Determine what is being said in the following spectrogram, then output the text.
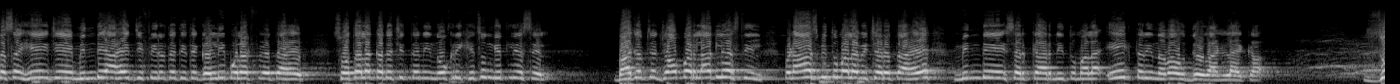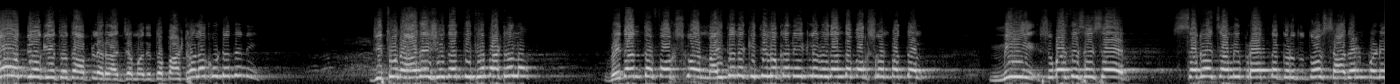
तसं हे जे मिंदे आहेत जे फिरत आहेत तिथे गल्ली बोलाट फिरत आहेत स्वतःला कदाचित त्यांनी नोकरी खेचून घेतली असेल भाजपच्या जॉबवर लागले असतील पण आज मी तुम्हाला विचारत आहे मिंदे सरकारने तुम्हाला एक तरी नवा उद्योग आणलाय का? जो उद्योग येत होता आपल्या राज्यामध्ये तो पाठवला कुठे त्यांनी? जिथून आदेश येतात तिथे पाठवला. वेदांत फॉक्सकॉन माहिती ना किती लोकांनी ऐकलं वेदांत फॉक्सकॉनबद्दल? मी सुभाष देसाई साहेब सगळेच आम्ही प्रयत्न करत होतो साधारणपणे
